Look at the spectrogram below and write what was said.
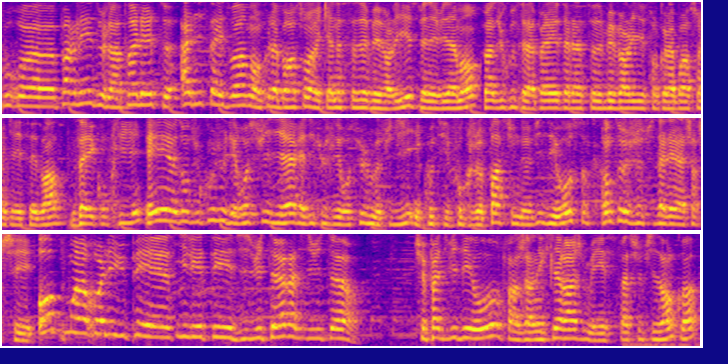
pour euh, parler de la palette Alice Edwards en collaboration avec Anastasia Beverly Hills bien évidemment. Enfin du coup c'est la palette Anastasia Beverly Hills en collaboration avec Alice Edwards Vous avez compris. Et euh, donc du coup je l'ai reçue hier et dès que je l'ai reçue je me suis dit écoute il faut que je fasse une vidéo. Sauf que quand euh, je suis allé la chercher au point relais UPS Il était 18h à 18h je fais pas de vidéo, enfin j'ai un éclairage mais c'est pas suffisant quoi.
